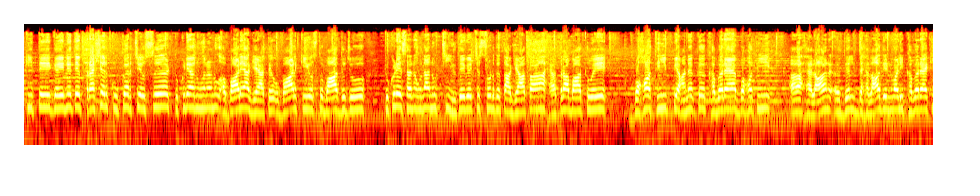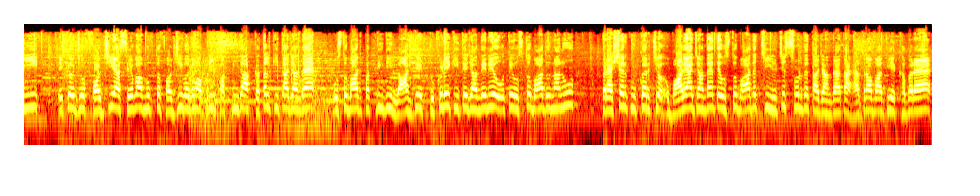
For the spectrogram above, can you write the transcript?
ਕੀਤੇ ਗਏ ਨੇ ਤੇ ਪ੍ਰੈਸ਼ਰ ਕੁੱਕਰ 'ਚ ਉਸ ਟੁਕੜਿਆਂ ਨੂੰ ਉਹਨਾਂ ਨੂੰ ਉਬਾਲਿਆ ਗਿਆ ਤੇ ਉਬਾਲ ਕੇ ਉਸ ਤੋਂ ਬਾਅਦ ਜੋ ਟੁਕੜੇ ਸਨ, ਉਹਨਾਂ ਨੂੰ ਝੀਲ ਦੇ ਵਿੱਚ ਸੁੱਟ ਦਿੱਤਾ ਗਿਆ ਤਾਂ ਹੈਦਰਾਬਾਦ ਤੋਂ ਇਹ ਬਹੁਤ ਹੀ ਭਿਆਨਕ ਖਬਰ ਹੈ, ਬਹੁਤ ਹੀ ਹੈਲਾਨ, ਦਿਲ ਦਹਿਲਾ ਦੇਣ ਵਾਲੀ ਖਬਰ ਹੈ ਕਿ ਇੱਕ ਜੋ ਫੌਜੀ ਹੈ, ਸੇਵਾ ਮੁਕਤ ਫੌਜੀ ਵੱਲੋਂ ਆਪਣੀ ਪਤਨੀ ਦਾ ਕਤਲ ਕੀਤਾ ਜਾਂਦਾ ਹੈ। ਉਸ ਤੋਂ ਬਾਅਦ ਪਤਨੀ ਦੀ ਲਾਸ਼ ਦੇ ਟੁਕੜੇ ਕੀਤੇ ਜਾਂਦੇ ਨੇ ਉਹ ਤੇ ਉਸ ਤੋਂ ਬਾਅਦ ਉਹਨਾਂ ਨੂੰ ਪ੍ਰੈਸ਼ਰ ਕੁੱਕਰ 'ਚ ਉਬਾਲਿਆ ਜਾਂਦਾ ਹੈ ਤੇ ਉਸ ਤੋਂ ਬਾਅਦ ਝੀਲ 'ਚ ਸੁੱਟ ਦਿੱਤਾ ਜਾਂਦਾ ਹੈ। ਤਾਂ ਹੈਦਰਾਬਾਦ ਦੀ ਇਹ ਖਬਰ ਹੈ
